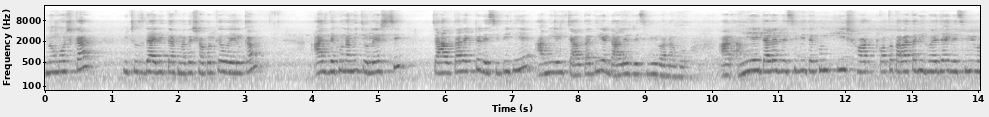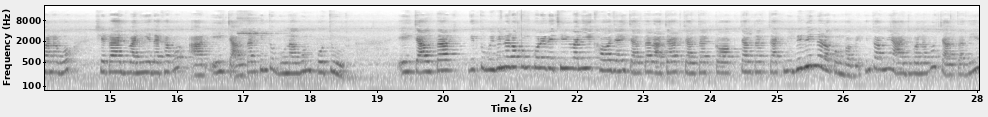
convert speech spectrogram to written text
নমস্কার, মিঠুস ডায়েরিতে আপনাদের সকলকে ওয়েলকাম। আজ দেখুন আমি চলে এসেছি চালতার একটা রেসিপি নিয়ে। আমি এই চালতা দিয়ে ডালের রেসিপি বানাবো। আর আমি এই ডালের রেসিপি দেখুন কি শর্ট কত তাড়াতাড়ি হয়ে যায় রেসিপি বানাবো, সেটা আজ বানিয়ে দেখাবো। আর এই চালতার কিন্তু গুণাগুণ প্রচুর। এই চালতার কিন্তু বিভিন্ন রকম করে রেসিপি বানিয়ে খাওয়া যায়। চালতার আচার, চালতার টক, চালতার চাটনি বিভিন্ন রকমভাবে কিন্তু আমি আজ বানাবো চালতা দিয়ে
